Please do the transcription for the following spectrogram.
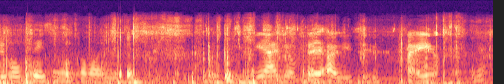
Whole face won't come on you. Yeah, you'll put it on YouTube. Right? Yeah.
